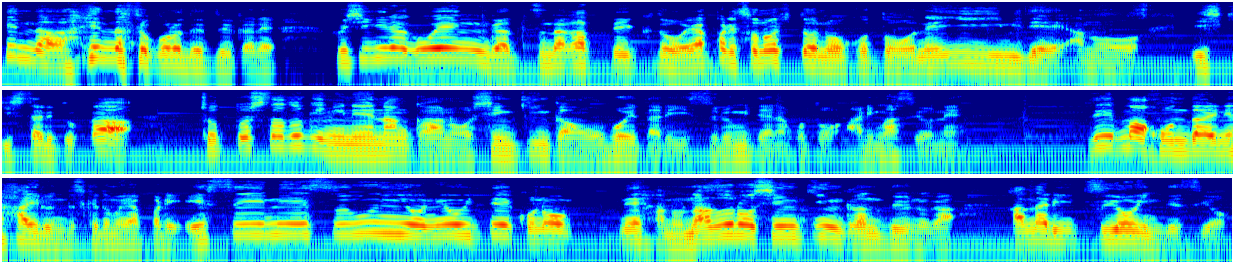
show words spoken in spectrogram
変な、変なところでというかね、不思議なご縁が繋がっていくと、やっぱりその人のことをね、いい意味で、あの、意識したりとか、ちょっとした時にね、なんかあの、親近感を覚えたりするみたいなことありますよね。で、まあ本題に入るんですけども、やっぱり SNS 運用において、このね、あの、謎の親近感というのがかなり強いんですよ。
